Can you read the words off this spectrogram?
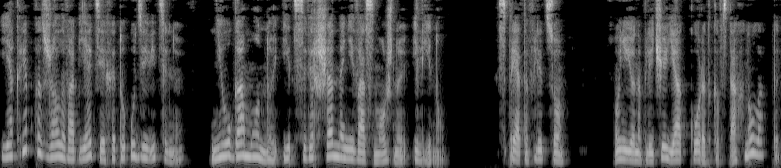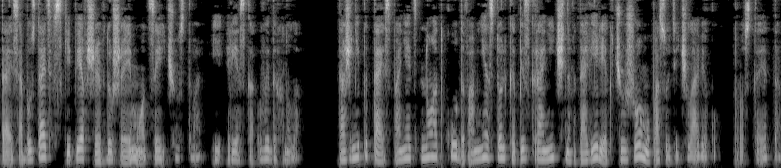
я крепко сжала в объятиях эту удивительную, неугомонную и совершенно невозможную Ильину. Спрятав лицо у нее на плече я коротко вздохнула, пытаясь обуздать вскипевшие в душе эмоции и чувства, и резко выдохнула. Даже не пытаясь понять, ну откуда во мне столько безграничного доверия к чужому, по сути, человеку. Просто это.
